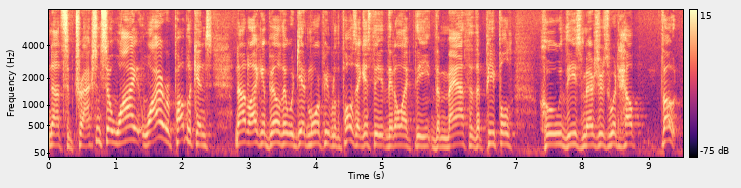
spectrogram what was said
not subtraction. So why why are Republicans not liking a bill that would get more people to the polls? I guess they, they don't like the, the math of the people who these measures would help vote.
